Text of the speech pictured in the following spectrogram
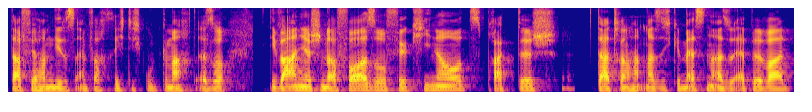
dafür haben die das einfach richtig gut gemacht. Also die waren ja schon davor so für Keynotes praktisch. Daran hat man sich gemessen. Also Apple war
